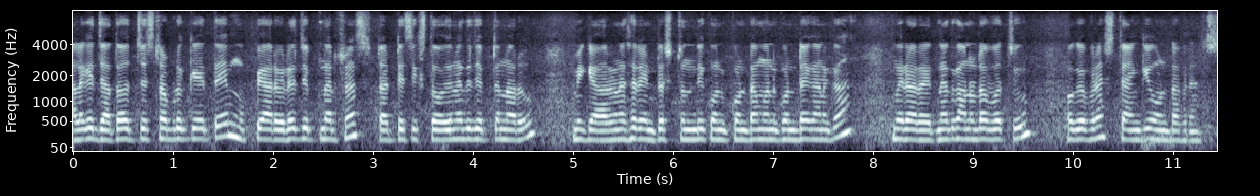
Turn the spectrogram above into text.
అలాగే జత వచ్చేటప్పటికైతే ముప్పై ఆరు వేలు చెప్తున్నారు ఫ్రెండ్స్ థర్టీ సిక్స్ థౌజండ్ అయితే చెప్తున్నారు. మీకు ఎవరైనా సరే ఇంట్రెస్ట్ ఉంది కొనుక్కుంటాం అనుకుంటే కనుక మీరు ఆ రైతునైతే అయితే అవ్వచ్చు. ఓకే ఫ్రెండ్స్ థ్యాంక్ యూ ఉంటా ఫ్రెండ్స్.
